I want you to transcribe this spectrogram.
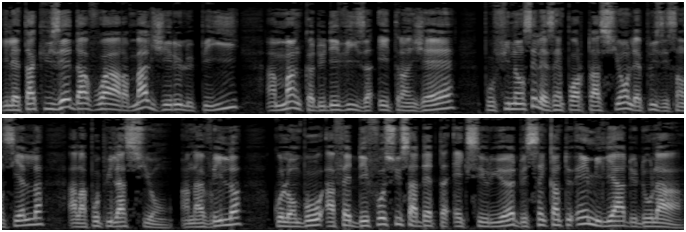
il est accusé d'avoir mal géré le pays en manque de devises étrangères pour financer les importations les plus essentielles à la population. En avril, Colombo a fait défaut sur sa dette extérieure de 51 milliards de dollars.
